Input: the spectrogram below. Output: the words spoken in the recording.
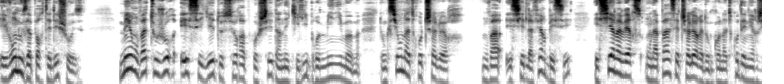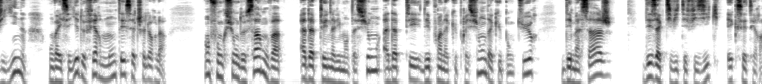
et vont nous apporter des choses. Mais on va toujours essayer de se rapprocher d'un équilibre minimum. Donc si on a trop de chaleur, on va essayer de la faire baisser, et si à l'inverse on n'a pas assez de chaleur et donc on a trop d'énergie yin, on va essayer de faire monter cette chaleur-là. En fonction de ça, on va adapter une alimentation, adapter des points d'acupression, d'acupuncture, des massages, des activités physiques, etc.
